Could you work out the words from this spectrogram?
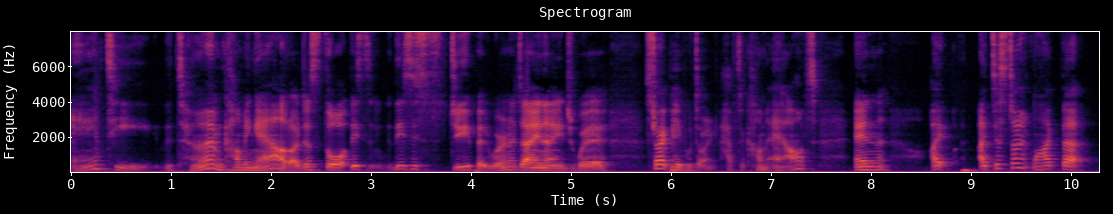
anti the term coming out. I just thought this this is stupid. We're in a day and age where straight people don't have to come out and I I just don't like that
